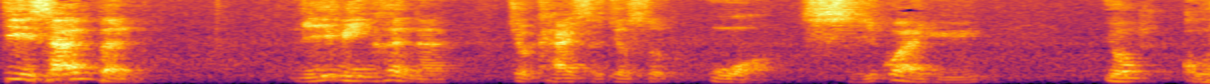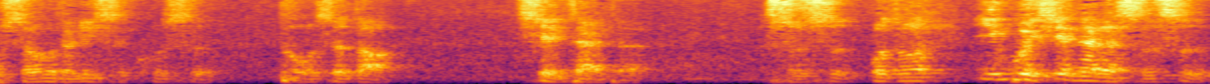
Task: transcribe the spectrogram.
第三本《黎明恨》呢，就开始就是我习惯于用古时候的历史故事投射到现在的时事，或者说因为现在的时事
